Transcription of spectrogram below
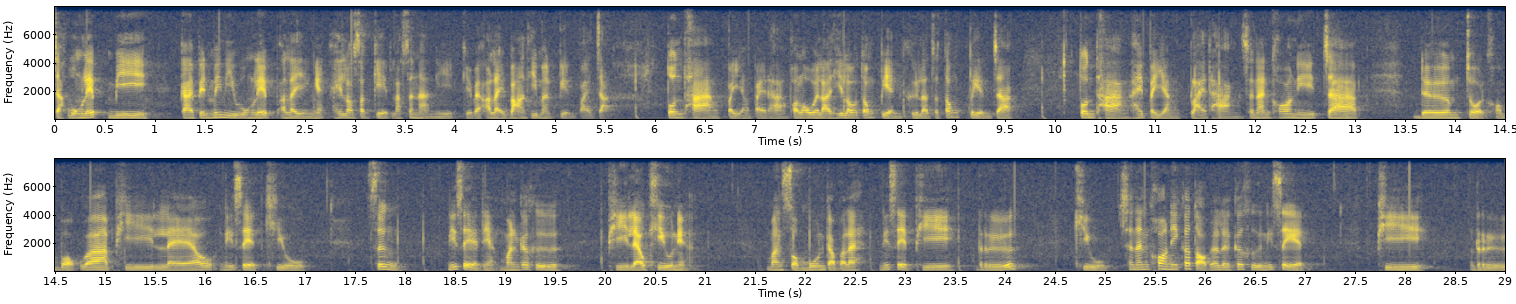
จากวงเล็บมีกลายเป็นไม่มีวงเล็บอะไรอย่างเงี้ยให้เราสังเกตลักษณะนี้เก็บไว้อะไรบ้างที่มันเปลี่ยนไปจากต้นทางไปยังปลายทาง เพราะเราเวลาที่เราต้องเปลี่ยนคือเราจะต้องเปลี่ยนจาก ต้นทางให้ไปยังปลายทาง ฉะนั้นข้อนี้จากเดิมโจทย์ของบอกว่า p แล้วนิเศษ q ซึ่งนิเศษเนี่ยมันก็คือ p แล้ว q เนี่ยมันสมมูลกับอะไร นิเศษ p หรือ q ฉะนั้นข้อนี้ก็ตอบได้เลยก็คือนิเศษ p หรือ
